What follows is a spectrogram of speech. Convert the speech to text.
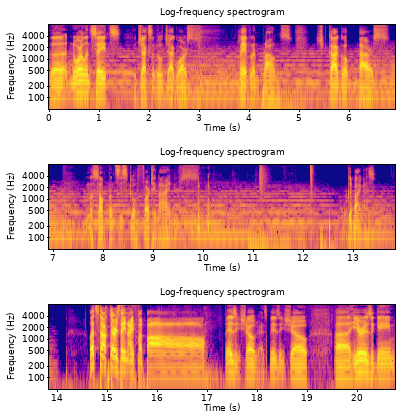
the New Orleans Saints, the Jacksonville Jaguars, Cleveland Browns, Chicago Bears, and the San Francisco 49ers. Goodbye, guys. Let's talk Thursday night football. Busy show, guys. Busy show. Uh, here is a game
